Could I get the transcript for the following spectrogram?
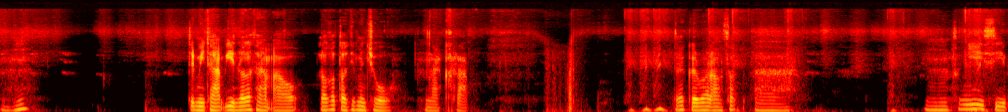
อือฮึจะมี time in แล้วก็ time out แล้วก็ตอนที่มันโชว์นะครับถ้าเกิดว่าเราเอาสักอ่าอืมสักยี่สิบ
